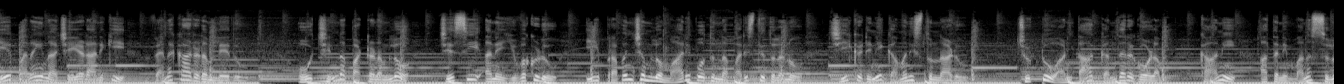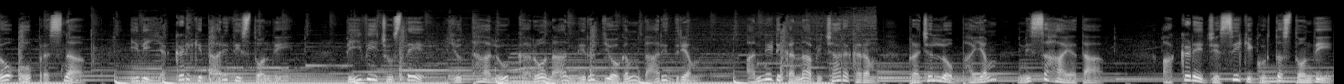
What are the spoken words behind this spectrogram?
ఏ పనైనా చేయడానికి వెనకాడడం లేదు. ఓ చిన్న పట్టణంలో జెస్సీ అనే యువకుడు ఈ ప్రపంచంలో మారిపోతున్న పరిస్థితులను చీకటిని గమనిస్తున్నాడు. చుట్టూ అంతా గందరగోళం కాని అతని మనస్సులో ఓ ప్రశ్న ఇది ఎక్కడికి దారితీస్తోంది టీవీ చూస్తే యుద్ధాలు కరోనా నిరుద్యోగం దారిద్ర్యం అన్నిటికన్నా విచారకరం ప్రజల్లో భయం నిస్సహాయత. అక్కడే జెస్సీకి గుర్తొస్తోంది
